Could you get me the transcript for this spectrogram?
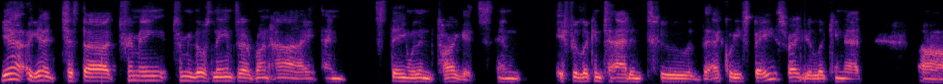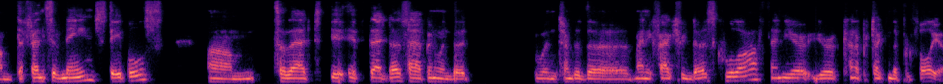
Yeah, again, just uh, trimming trimming those names that run high and staying within targets. And if you're looking to add into the equity space, right, you're looking at um, defensive names, staples, um, so that if that does happen when the when in terms of the manufacturing does cool off, then you're you're kind of protecting the portfolio.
